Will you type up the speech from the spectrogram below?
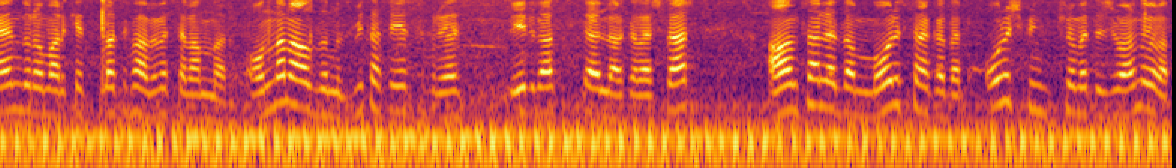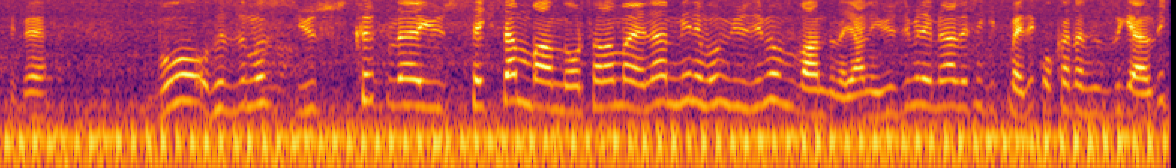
Enduro Market Latif abime selamlar. Ondan aldığımız Vitas E0 7 lastiklerle arkadaşlar Antalya'dan Moğolistan'a kadar 13.000 kilometre civarında yol yaptık ve bu hızımız 140 ile 180 bandı ortalamayla minimum 120 bandında yani 120 ile neredeyse gitmedik o kadar hızlı geldik.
